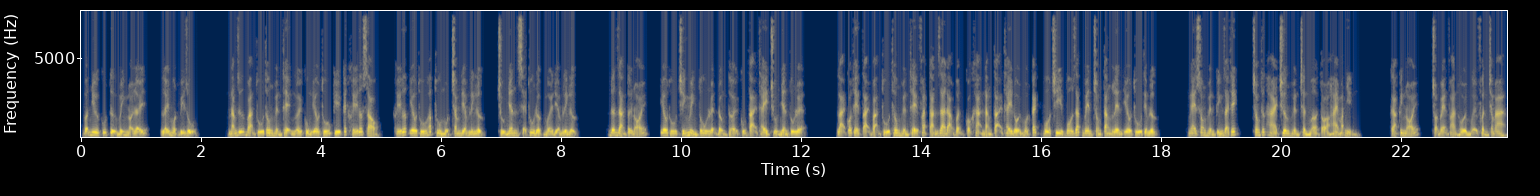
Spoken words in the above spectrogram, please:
vẫn như cũng tự mình nói lấy lấy một ví dụ. Nắm giữ bạn thú thông huyền thể người cùng yêu thú ký kết khế ước sau, khế ước yêu thú hấp thu một trăm điểm linh lực, chủ nhân sẽ thu được mười điểm linh lực. Đơn giản tới nói, yêu thú chính mình tu luyện đồng thời cũng tại thay chủ nhân tu luyện. Lại có thể tại vạn thú thông huyền thể phát tán ra đạo vận có khả năng tại thay đổi một cách vô tri vô giác bên trong tăng lên yêu thú tiềm lực. Nghe xong huyền kính giải thích, trong thức hải trương huyền trần mở to hai mắt nhìn. Cả kinh nói, trọn vẹn phản hồi mười phần trăm a.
